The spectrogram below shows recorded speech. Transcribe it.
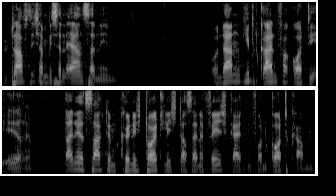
Du darfst dich ein bisschen ernster nehmen. Und dann gib einfach Gott die Ehre. Daniel sagt dem König deutlich, dass seine Fähigkeiten von Gott kamen.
